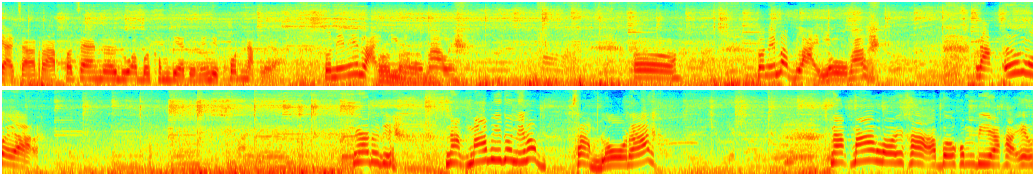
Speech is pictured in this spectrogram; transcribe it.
อยากจะรับก็แจ้งเลยดูเอาเบอร์คอมเบียตัวนี้นี่โคตรหนักเลยอะตัวนี้นี่หลายกิโลมากเลยเออตัวนี้แบบหลายโลมากเลย หนักอึ้งเลยอะเนี่ยดูดิ หนักมากพี่ตัวนี้แบบสามโลได้ หนักมากเลยค่ะเอาเบอร์คอมเบียค่ะเอล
